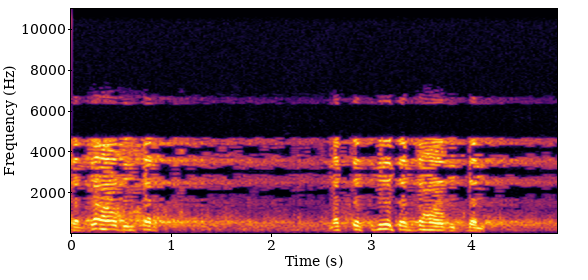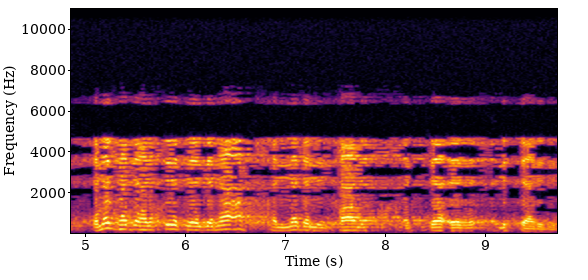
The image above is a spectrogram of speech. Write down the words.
شبهه بالترك والتثبيت شبهه بالدم. ومذهب أهل السنة والجماعة كاللبن الخالص السائر للشاربين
